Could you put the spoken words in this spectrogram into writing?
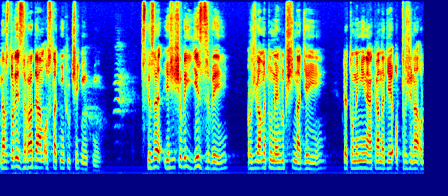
navzdory zradám ostatních učedníků. Skrze Ježíšovy jizvy prožíváme tu nejhlubší naději, že to není nějaká naděje odtržená od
